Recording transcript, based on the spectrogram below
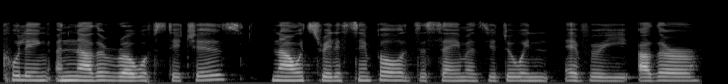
pulling another row of stitches. Now it's really simple. It's the same as you do in every other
